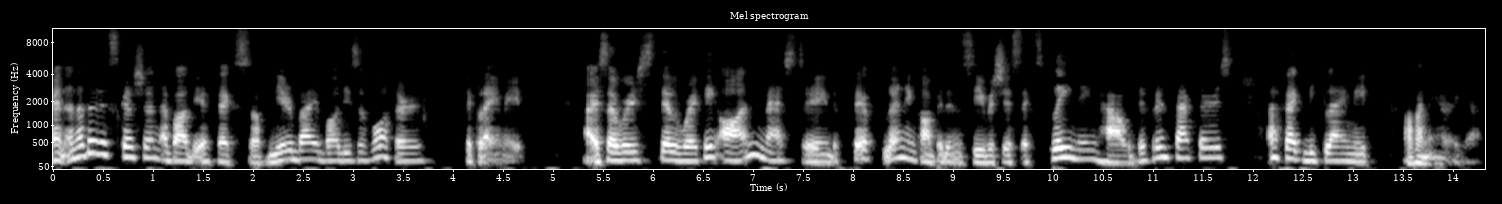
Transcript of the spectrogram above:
and another discussion about the effects of nearby bodies of water, to climate. Alright, so we're still working on mastering the fifth learning competency, which is explaining how different factors affect the climate of an area.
